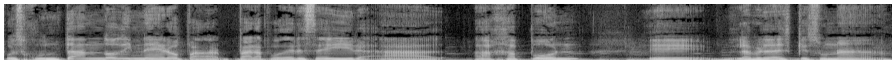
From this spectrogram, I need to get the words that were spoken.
pues juntando dinero para, para poderse ir a, a Japón. Eh, la verdad es que es una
